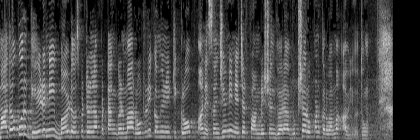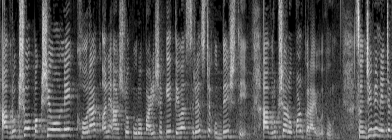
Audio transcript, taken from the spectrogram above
માધવપુર ઘેડની બર્ડ હોસ્પિટલના પટાંગણમાં રોટરી કમ્યુનિટી ક્રોપ અને સંજીવની નેચર ફાઉન્ડેશન દ્વારા વૃક્ષારોપણ કરવામાં આવ્યું હતું. આ વૃક્ષો પક્ષીઓને ખોરાક અને આશરો પૂરો પાડી શકે તેવા શ્રેષ્ઠ ઉદ્દેશથી આ વૃક્ષારોપણ કરાયું હતું. સંજીવની નેચર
